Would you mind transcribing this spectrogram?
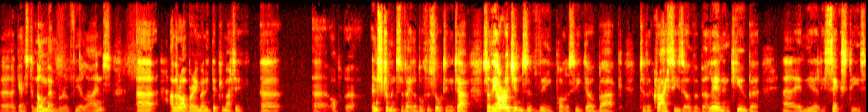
uh, against a non-member of the alliance, uh, and there aren't very many diplomatic uh, uh, uh, instruments available for sorting it out. So the origins of the policy go back to the crises over Berlin and Cuba uh, in the early 60s,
